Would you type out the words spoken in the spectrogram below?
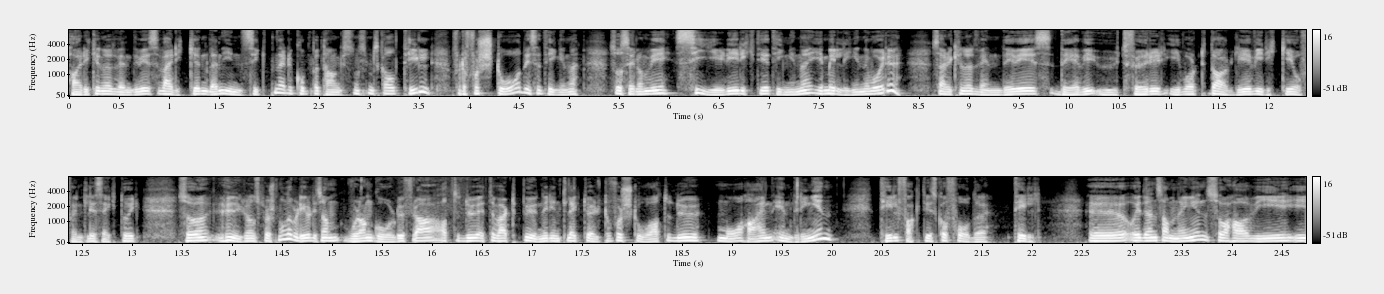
har ikke nødvendigvis verken den innsikten eller kompetansen som skal til for å forstå disse tingene. Så selv om vi sier de riktige tingene i meldingene våre, så er det ikke nødvendigvis det vi utfører i vårt daglige virke i offentlig sektor. Så 100-kronerspørsmålet blir jo liksom hvordan går du fra at du etter hvert begynner intellektuelt å forstå at du må ha en endring inn, til faktisk å få det til. Eh, og I den sammenhengen så har vi i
